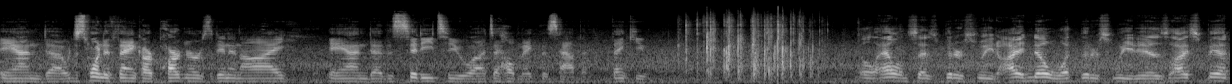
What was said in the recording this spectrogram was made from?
And uh, we just want to thank our partners at NNI and uh, the city to, uh, to help make this happen. Thank you. Well, Alan says bittersweet. I know what bittersweet is. I spent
